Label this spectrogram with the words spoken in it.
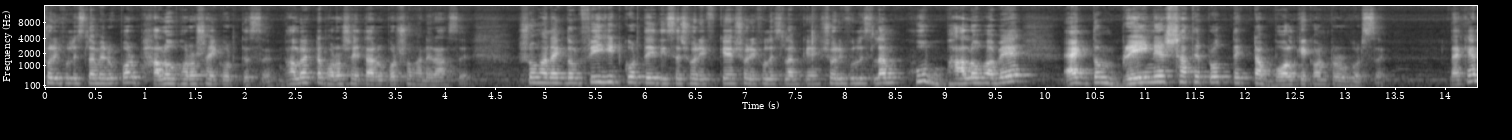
শরীফুল ইসলামের উপর ভালো ভরসাই করতেছে। ভালো একটা ভরসাই তার উপর সোহানের আছে। সোহান একদম ফ্রি হিট করতেই দিছে শরীফকে, শরীফুল ইসলামকে। শরীফুল ইসলাম খুব ভালোভাবে একদম ব্রেইনের সাথে প্রত্যেকটা বলকে কন্ট্রোল করছে। দেখেন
